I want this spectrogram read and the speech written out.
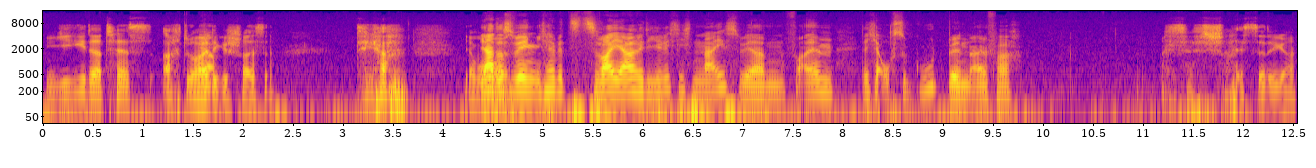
Jeder Test. Ach du Ja. heilige Scheiße. Digga. Ja, Ja, deswegen, ich habe jetzt zwei Jahre, die richtig nice werden. Vor allem, da ich ja auch so gut bin, einfach. Scheiße, Digga.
